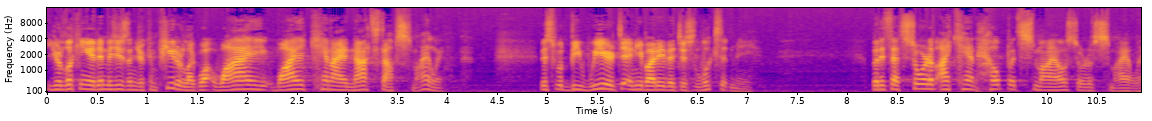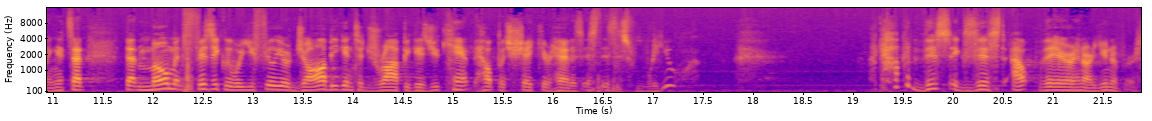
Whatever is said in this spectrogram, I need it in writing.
you're looking at images on your computer, like, why, why can I not stop smiling? This would be weird to anybody that just looks at me. But it's that sort of I can't help but smile sort of smiling. It's that, that moment physically where you feel your jaw begin to drop because you can't help but shake your head. Is, is, is this real? Like, how could this exist out there in our universe?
